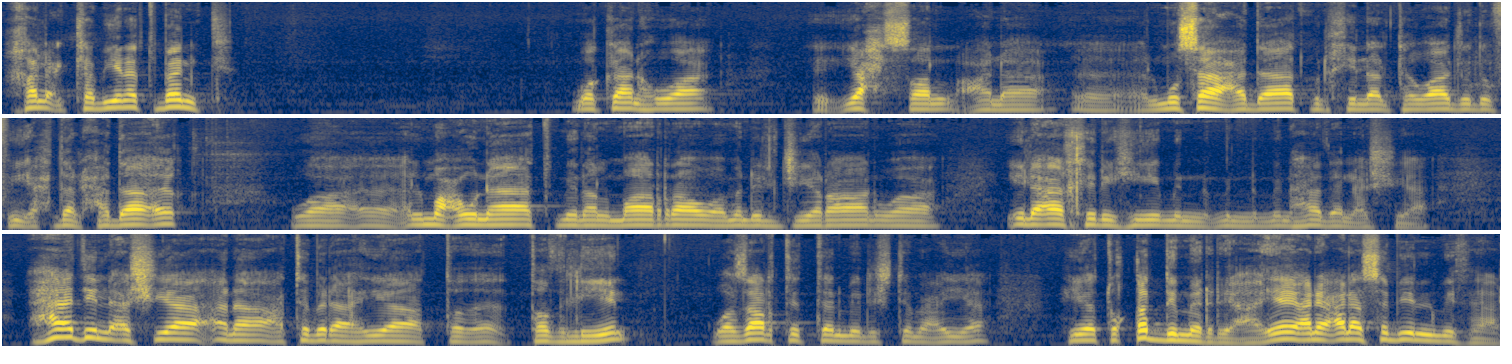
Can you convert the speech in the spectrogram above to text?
خلع كابينة بنك وكان هو يحصل على آه، المساعدات من خلال تواجده في إحدى الحدائق والمعونات من المارة ومن الجيران والى آخره من من من هذا الأشياء. هذه الأشياء أنا أعتبرها هي تضليل. وزارة التنمية الاجتماعية هي تقدم الرعاية. يعني على سبيل المثال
